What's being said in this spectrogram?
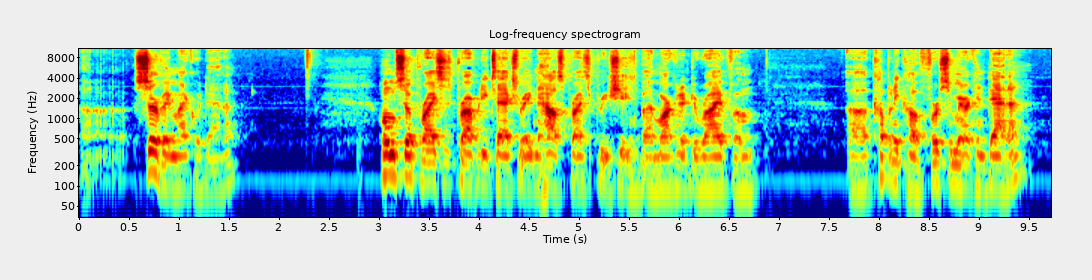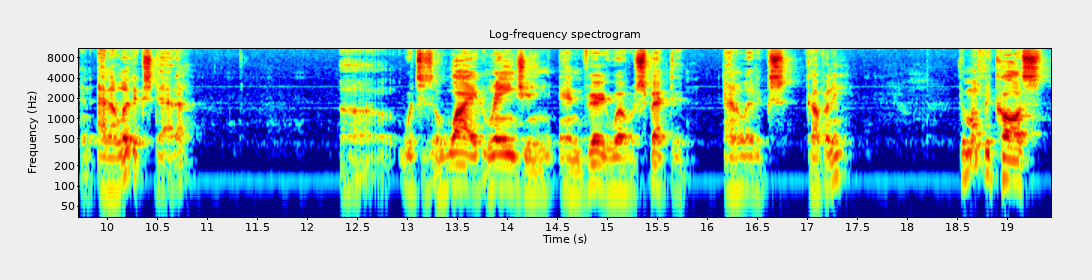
uh, Survey microdata. Home sale prices, property tax rate, and house price appreciation by market are derived from a company called First American Data and Analytics Data, uh, which is a wide ranging and very well respected analytics company. The monthly cost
